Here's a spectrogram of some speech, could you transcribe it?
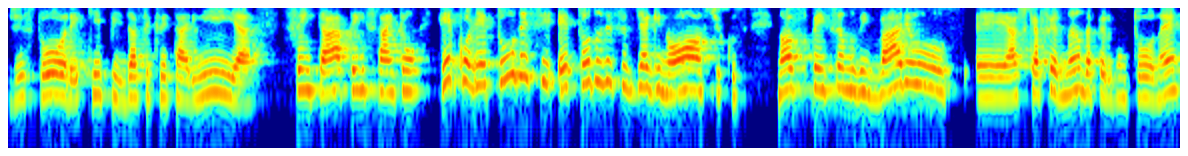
gestora, equipe da secretaria, sentar, pensar, então, recolher tudo esse, todos esses diagnósticos. Nós pensamos em vários, é, acho que a Fernanda perguntou, né?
